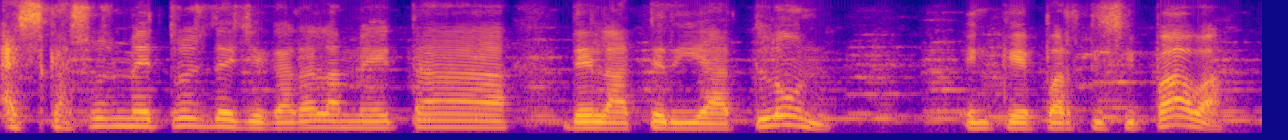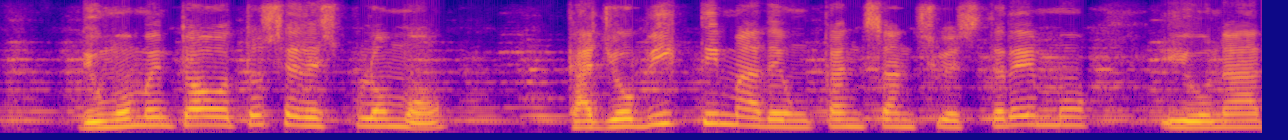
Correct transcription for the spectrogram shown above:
a escasos metros de llegar a la meta de la triatlón en que participaba, de un momento a otro se desplomó Cayó víctima de un cansancio extremo y una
